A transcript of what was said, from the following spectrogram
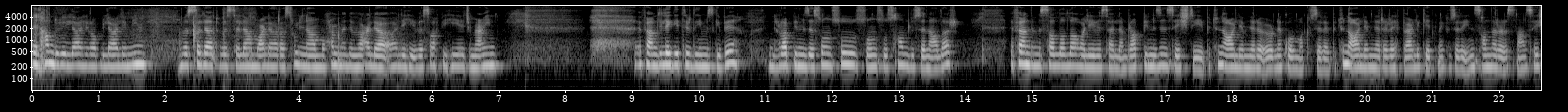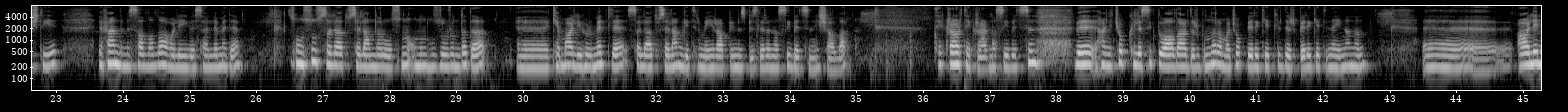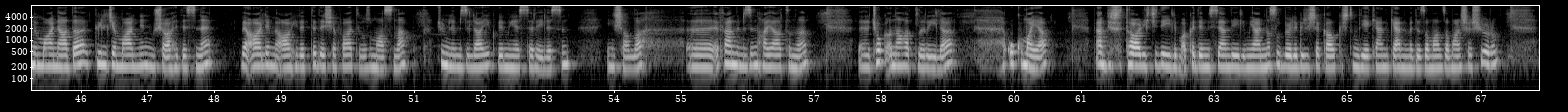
Elhamdülillahi Rabbil Alemin ve salatu ve selamu ala Resulina Muhammedin ve ala alihi ve sahbihi ecma'in. Efendim dile getirdiğimiz gibi Rabbimize sonsuz sonsuz hamdü senalar. Efendimiz sallallahu aleyhi ve sellem Rabbimizin seçtiği bütün alemlere örnek olmak üzere, bütün alemlere rehberlik etmek üzere insanlar arasından seçtiği Efendimiz sallallahu aleyhi ve selleme de sonsuz salatu selamlar olsun. Onun huzurunda da e, kemali hürmetle salatu selam getirmeyi Rabbimiz bizlere nasip etsin inşallah. Tekrar tekrar nasip etsin. Ve hani çok klasik dualardır bunlar ama çok bereketlidir. Bereketine inanın. E, alemi manada gül cemalinin müşahedesine ve alemi ahirette de şefaati uzmasına cümlemizi layık ve müyesser eylesin. İnşallah e, Efendimizin hayatını e, çok ana hatlarıyla okumaya, ben bir tarihçi değilim, akademisyen değilim. Yani nasıl böyle bir işe kalkıştım diye kendi kendime de zaman zaman şaşıyorum.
